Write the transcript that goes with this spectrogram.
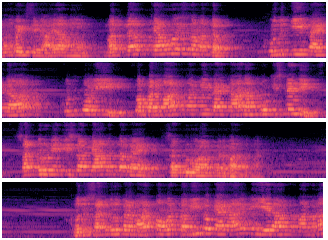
मुंबई से आया हूँ। मतलब क्या हुआ इसका मतलब? खुद की पहचान, खुद को ही। तो परमात्मा की पहचान हमको किसने दी? सदगुरु ने दी। इसका क्या मतलब है? सदगुरु आप परमात्मा खुद सदगुरु परमात्मा हो तभी तो कह रहा है कि ये राम परमात्मा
